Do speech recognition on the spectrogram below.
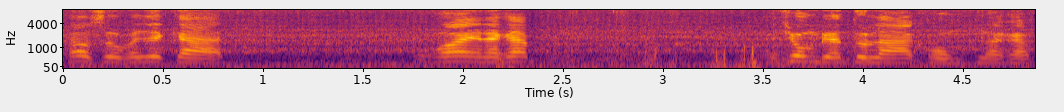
เข้าสู่บรรยากาศอ้อยนะครับ ช่วงเดือนตุลาคมนะครับ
